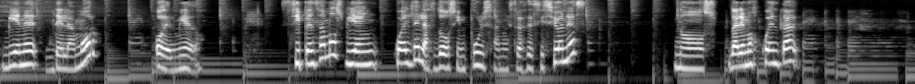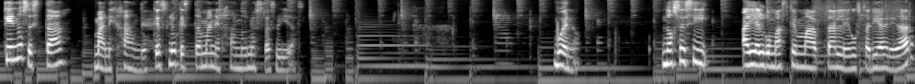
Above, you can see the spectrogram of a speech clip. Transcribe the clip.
viene del amor o del miedo. Si pensamos bien cuál de las dos impulsa nuestras decisiones, nos daremos cuenta qué nos está manejando, qué es lo que está manejando nuestras vidas. Bueno, no sé si hay algo más que Marta le gustaría agregar.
